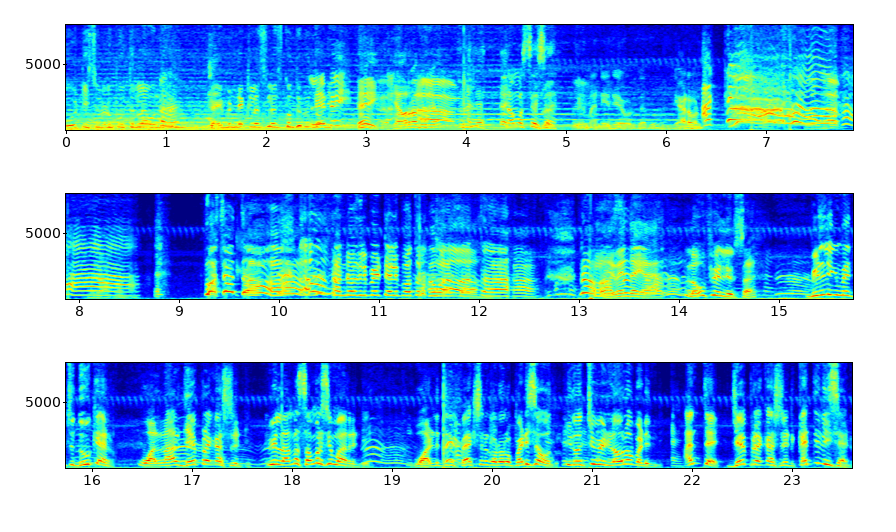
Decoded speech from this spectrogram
కోటీశ్వరుడు కూతురులా ఉందా డైమండ్ నెక్లెస్ వేసుకుంటుంది లేపే. ఎవరా నమస్తే సార్. మనీ ఎవరు కాదు? ఏడవండి. వసంత! నన్ను వదిలిపెట్టి వెళ్ళిపోతున్నావు వసంత. ఏమైందయ్యా? లవ్ ఫెయిల్యూర్ సార్ బిల్డింగ్ నుంచి దూకారు. వాళ్ళ నాన్న జయప్రకాష్ రెడ్డి వీళ్ళ అన్న సమరసింహారెడ్డి వాళ్ళిద్దరు ఫ్యాక్షన్ గొడవలో పడిసావదు. ఇది వచ్చి వీళ్ళు లవ్లో పడింది. అంతే జయప్రకాష్ రెడ్డి కత్తి తీశాడు.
